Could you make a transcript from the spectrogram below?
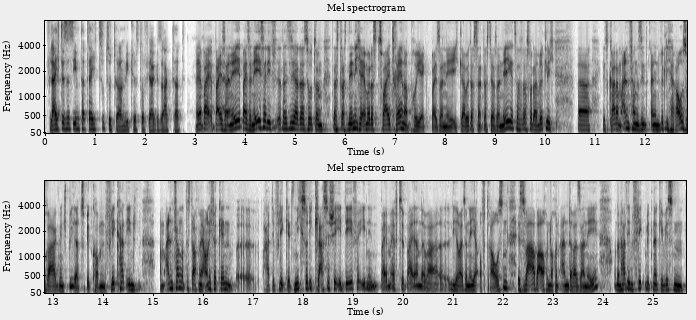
Vielleicht ist es ihm tatsächlich zuzutrauen, wie Christoph ja gesagt hat. Ja, bei, bei Sané, bei Sané ist ja die, das ist ja das sozusagen, das, das nenne ich ja immer das Zwei-Trainer-Projekt bei Sané. Ich glaube, dass, dass der Sané jetzt, dass wir da wirklich äh, jetzt gerade am Anfang sind, einen wirklich herausragenden Spieler zu bekommen. Flick hat ihn am Anfang, und das darf man ja auch nicht verkennen, äh, hatte Flick jetzt nicht so die klassische Idee für ihn beim FC Bayern. Da war Leroy Sané ja oft draußen. Es war aber auch noch ein anderer Sané. Und dann hat ihn Flick mit einer gewissen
